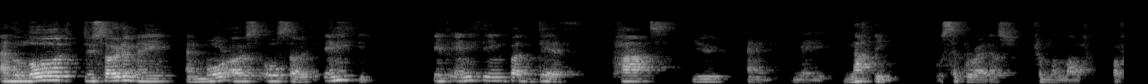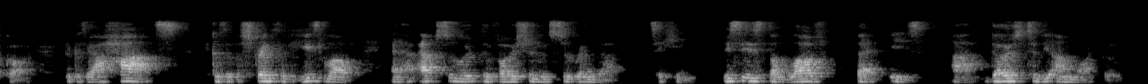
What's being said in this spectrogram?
And the Lord do so to me, and more also, if anything, if anything but death parts you and me. Nothing will separate us from the love of God because our hearts, because of the strength of His love and our absolute devotion and surrender to Him. This is the love that is uh, goes to the unlikely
